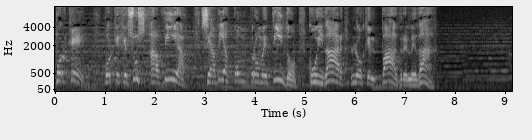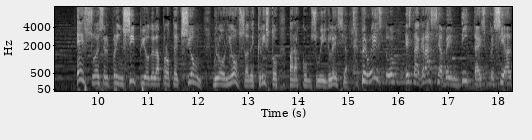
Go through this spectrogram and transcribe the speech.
¿Por qué? Porque Jesús había, se había comprometido cuidar lo que el Padre le da. Eso es el principio de la protección gloriosa de Cristo para con su iglesia. Pero esto, esta gracia bendita especial,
